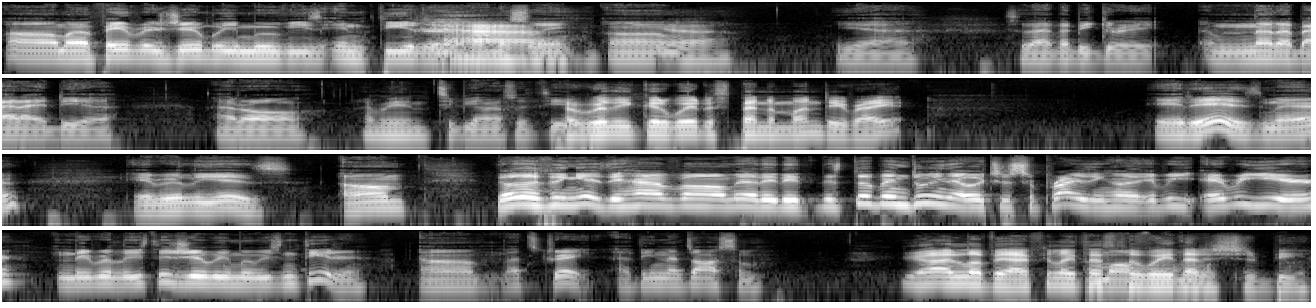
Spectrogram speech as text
uh, my favorite Ghibli movies in theater. Yeah, Honestly. Um, yeah. yeah, So that that'd be great. Um, not a bad idea, at all. I mean, To be honest with you, a really good way to spend a Monday, right? it is, man. It really is. Um, the other thing is they have um yeah they they they've still been doing that, which is surprising. Huh? Every every year they release the Ghibli movies in theater. Um, that's great. I think that's awesome. Yeah, I love it. I feel like that's the way I'm that all- it should be.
